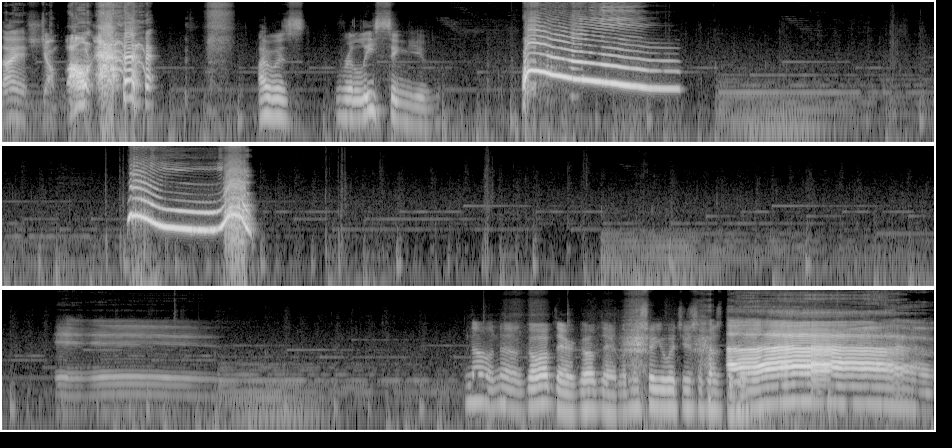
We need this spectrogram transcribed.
dance, jump on it! I was releasing you. No, no. Go up there. Go up there. Let me show you what you're supposed to do. Ah.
